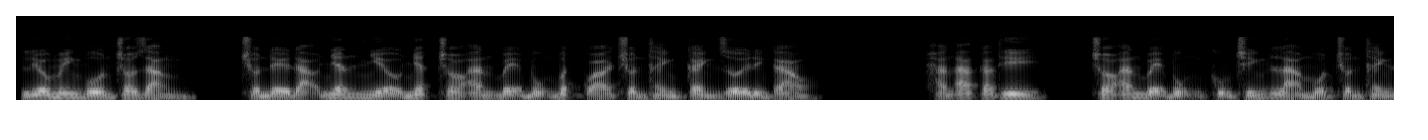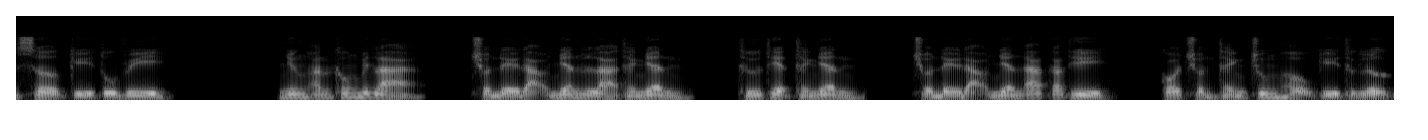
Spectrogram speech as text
Liêu minh vốn cho rằng, chuẩn đề đạo nhân nhiều nhất cho ăn bệ bụng bất quá chuẩn thánh cảnh giới đỉnh cao. Hắn ác các thi, cho ăn bệ bụng cũng chính là một chuẩn thánh sơ kỳ tu vi. Nhưng hắn không biết là, chuẩn đề đạo nhân là thánh nhân, thứ thiệt thánh nhân, chuẩn đề đạo nhân ác các thi, có chuẩn thánh trung hậu kỳ thực lực.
